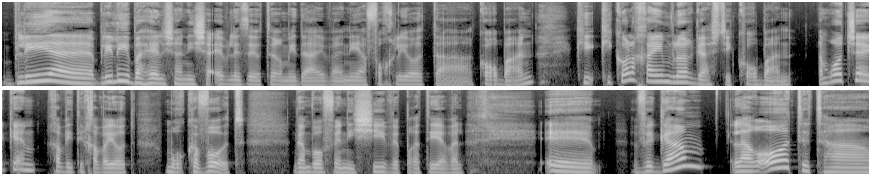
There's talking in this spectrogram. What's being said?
בלי, uh, בלי להיבהל שאני אשאב לזה יותר מדי ואני אהפוך להיות הקורבן, כי, כי כל החיים לא הרגשתי קורבן, למרות שכן, חוויתי חוויות מורכבות, גם באופן אישי ופרטי, אבל... Uh, וגם להראות את, ה,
